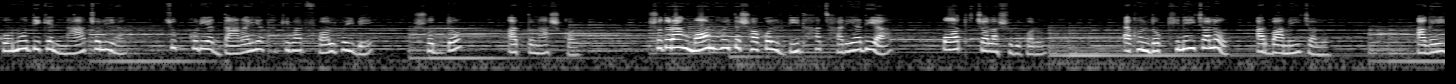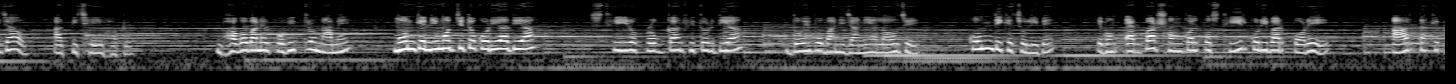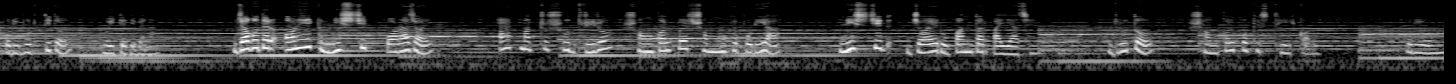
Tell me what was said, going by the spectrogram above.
কোনো দিকে না চলিয়া চুপ করিয়া দাঁড়াইয়া থাকিবার ফল হইবে সদ্য আত্মনাশকর। সুতরাং মন হইতে সকল দ্বিধা ছাড়িয়া দিয়া পথ চলা শুরু করো। এখন দক্ষিণেই চলো আর বামেই চলো। আগেই যাও আর পিছেই হটো। ভগবানের পবিত্র নামে মনকে নিমজ্জিত করিয়া দিয়া, স্থির প্রজ্ঞার ভিতর দিয়া দৈববাণী জানিয়া লও যে, কোন দিকে চলিবে এবং একবার সংকল্প স্থির করিবার পরে আর তাকে পরিবর্তিত হইতে দিবে না। জগতের অনেক নিশ্চিত পরাজয় একমাত্র সুদৃঢ় সংকল্পের সম্মুখে পড়িয়া নিশ্চিত জয়ে রূপান্তর পাইয়াছে। দ্রুত সংকল্পকে স্থির করো। হরি ওম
